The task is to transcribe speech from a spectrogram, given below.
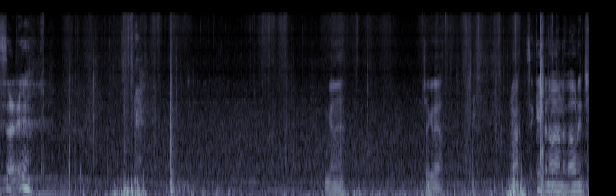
So, I'm gonna check it out. Alright, so keep an eye on the voltage.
